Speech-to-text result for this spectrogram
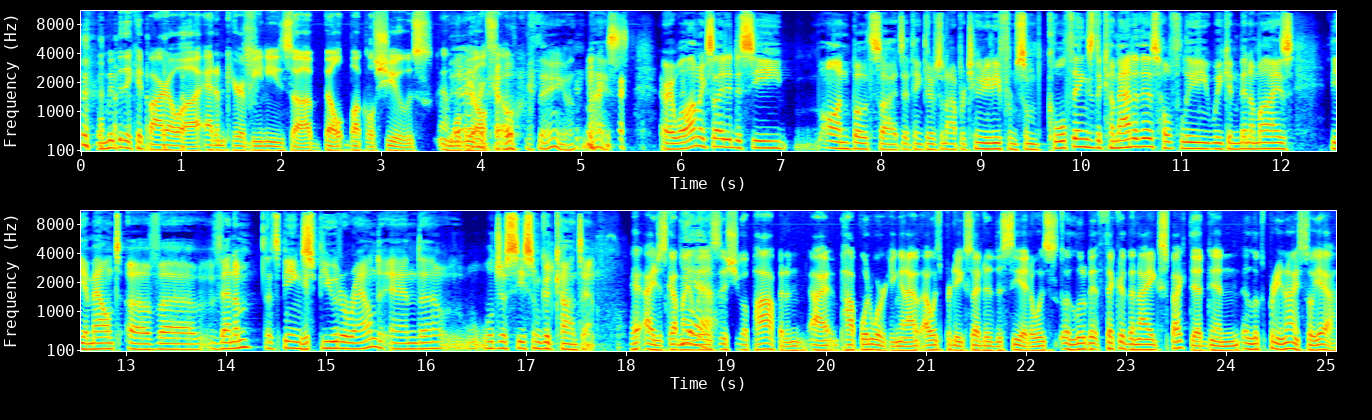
well, maybe they could borrow uh, Adam Cherubini's uh, belt buckle shoes, and we'll be There all set. go. There you go. Nice. All right. Well, I'm excited to see on both sides. I think there's an opportunity from some cool things to come out of this. Hopefully, we can minimize the amount of uh, venom that's being spewed around, and uh, we'll just see some good content. I just got my Yeah. latest issue of Pop and uh, Pop Woodworking, and I, I was pretty excited to see it. It was a little bit thicker than I expected, and it looks pretty nice. So yeah,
